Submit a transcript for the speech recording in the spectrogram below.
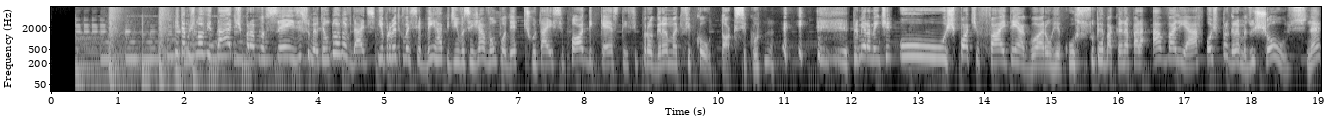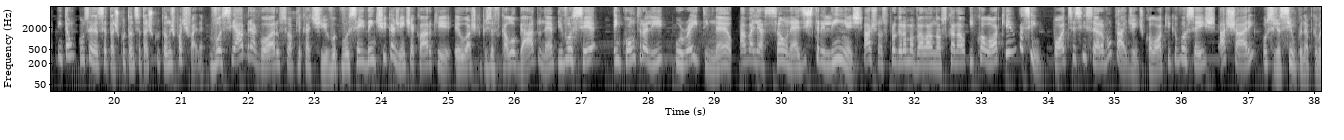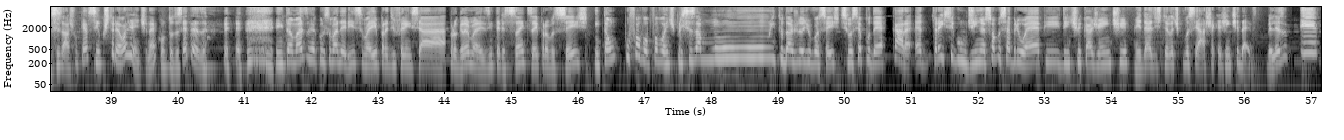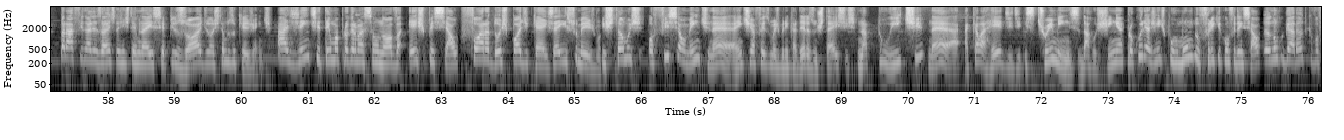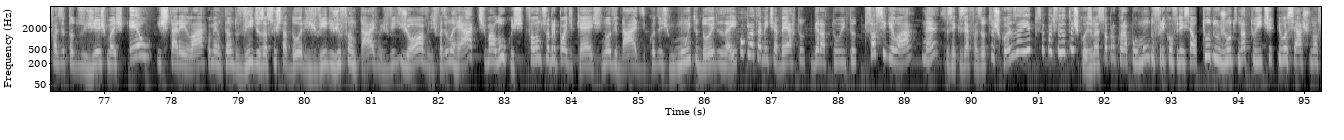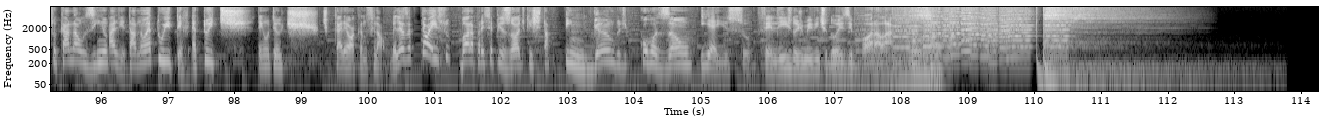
E temos novidades pra vocês. Isso mesmo, eu tenho duas novidades e eu prometo que vai ser bem rapidinho. Vocês já vão poder escutar esse podcast, esse programa que ficou tóxico. Primeiramente, o Spotify tem agora um recurso super bacana para avaliar os programas, os shows, né? Então, com certeza você tá escutando, você tá escutando o Spotify, né? Você abre agora o seu aplicativo, você identifica a gente, é claro que eu acho que precisa ficar logado, né? E você encontra ali o rating, né? A avaliação, né? As estrelinhas. Acha nosso programa, vai lá no nosso canal e coloque, assim, pode ser sincero à vontade, gente. Coloque o que vocês acharem, ou seja, cinco, né? Porque vocês acham que é cinco estrelas, gente, né? Com toda certeza. então, mais um recurso maneiríssimo aí para diferenciar programas interessantes aí para vocês. Então, por favor, por favor, a gente precisa muito da ajuda de vocês. Se você puder, cara, é três segundinhos, é só você abrir o app, identificar a gente e 10 estrelas que você acha que a gente deve, beleza? E Pra finalizar, antes da gente terminar esse episódio, nós temos o que, gente? A gente tem uma programação nova especial fora dos podcasts. É isso mesmo. Estamos oficialmente, né? A gente já fez umas brincadeiras, uns testes na Twitch, né? Aquela rede de streamings da Roxinha. Procure a gente por Mundo Freak Confidencial. Eu não garanto que vou fazer todos os dias, mas eu estarei lá comentando vídeos assustadores, vídeos de fantasmas, vídeos de fazendo reacts malucos, falando sobre podcast, novidades e coisas muito doidas aí, completamente aberto, gratuito. Só seguir lá, né? Se você quiser fazer outras coisas, aí você pode fazer outras coisas. Mas é só procurar por Mundo Free Confidencial, tudo junto na Twitch, e você acha o nosso canalzinho ali, tá? Não é Twitter, é Twitch. Tem o, tch de carioca no final, beleza? Então é isso. Bora para esse episódio que está pingando de corrosão. E é isso. Feliz 2022 e bora lá.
